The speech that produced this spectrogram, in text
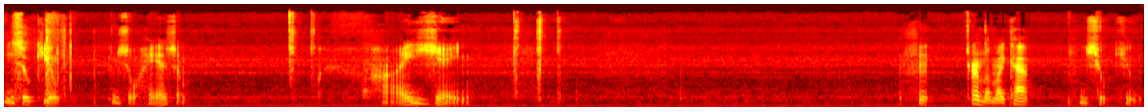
He's so cute. He's so handsome. Hi, Jane. I love my cat. He's so cute.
